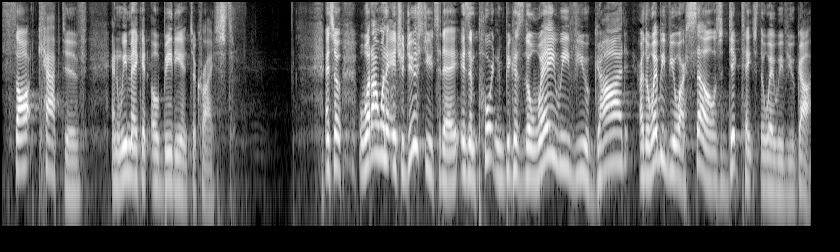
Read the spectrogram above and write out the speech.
Thought captive and we make it obedient to Christ. And so, what I want to introduce to you today is important because the way we view God, or the way we view ourselves, dictates the way we view God.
